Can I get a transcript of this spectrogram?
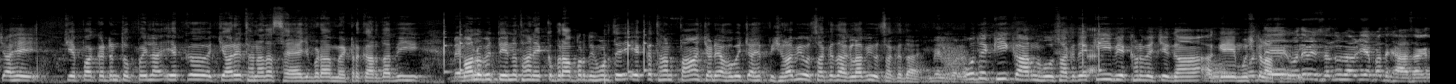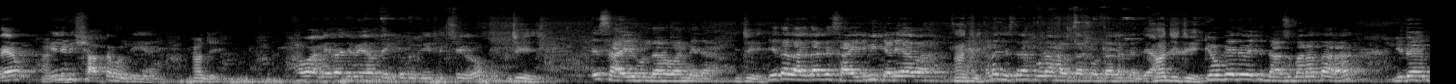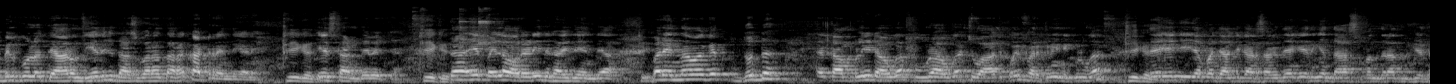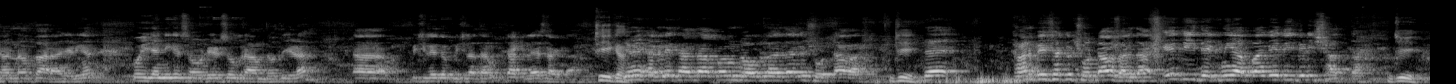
ਚਾਹੇ ਚੇਪਾ ਕੱਢਣ ਤੋਂ ਪਹਿਲਾਂ ਇੱਕ ਚਾਰੇ ਥਾਨਾਂ ਦਾ ਸਾਈਜ਼ ਬੜਾ ਮੈਟਰ ਕਰਦਾ ਵੀ ਮੰਨ ਲਓ ਵੀ ਤਿੰਨ ਥਾਨ ਇੱਕ ਬਰਾਬਰ ਦੇ ਹੋਣ ਤੇ ਇੱਕ ਥਾਨ ਤਾਂ ਚੜਿਆ ਹੋਵੇ ਚਾਹੇ ਪਿਛਲਾ ਵੀ ਹੋ ਸਕਦਾ ਅਗਲਾ ਵੀ ਹੋ ਸਕਦਾ। ਉਹਦੇ ਕੀ ਕਾਰਨ ਹੋ ਸਕਦੇ ਕੀ ਵੇਖਣ ਵਿੱਚ ਗਾਂ ਅੱਗੇ ਮੁਸ਼ਕਲ ਆ ਸਕਦੀ? ਉਹਦੇ ਵਿੱਚ ਸੰਧੂ ਸਾਹਿਬ ਜੀ ਆਪਾਂ ਦਿਖਾ ਸਕਦੇ ਆ ਇਹ ਜਿਹੜੀ ਛੱਤ ਹੁੰਦੀ ਹੈ। ਹਾਂਜੀ। ਹਵਾਨੇ ਦਾ ਜਿਵੇਂ ਆ ਦੇਖੋ ਤੁਸੀਂ ਪਿੱਛੇ ਕਰੋ। ਜੀ। ਇਹ ਸਾਈਜ਼ ਹੁੰਦਾ ਹਵਾਨੇ ਦਾ। ਜੀ। ਇਹ ਤਾਂ ਲੱਗਦਾ ਕਿ ਸਾਈਜ਼ ਵੀ ਚੜਿਆ ਵਾ। ਹਾਂਜੀ। ਹਨਾ ਜਿਸ ਤਰ੍ਹਾਂ ਥੋੜਾ ਹਲਕਾ ਛੋਟਾ ਲੱਗਣ ਦਿਆ। ਹਾਂਜੀ ਜੀ। ਕਿਉਂਕਿ ਇਹਦੇ ਵਿੱਚ 10 12 ਧਾਰਾਂ ਜਦੋਂ ਇਹ ਬਿਲਕੁਲ ਤਿਆਰ ਹੁੰਦੀ ਹੈ ਇਹਦੇ ਵਿੱਚ 10 12 ਧਾਰਾਂ ਘੱਟ ਰਹਿੰਦੀਆਂ ਨੇ। ਠੀਕ ਹੈ ਜੀ। ਇਸ ਥਣ ਦੇ ਵਿੱਚ। ਠੀਕ ਹੈ ਤਾਂ ਇਹ ਪਹਿਲਾਂ ਆਲਰੇਡੀ ਦਿਖਾਈ ਦੇਣ ਪਰ ਇੰਨਾ ਵਾ ਕਿ ਦੁੱਧ ਕੰਪਲੀਟ ਆਊਗਾ ਪੂਰਾ ਆਊਗਾ ਚਵਾਜ ਕੋਈ ਫ਼ਰਕ ਨਹੀਂ ਨਿਕਲੂਗਾ। ਠੀਕ ਹੈ ਤੇ ਇਹ ਚੀਜ਼ ਆਪਾਂ ਜੱਜ ਕਰ ਸਕਦੇ ਹਾਂ ਕਿ ਇਹਦੀਆਂ 10 15 ਦੂਜੇ ਥਾਨਾਂ ਧਾਰਾਂ ਜਿਹੜੀਆਂ ਕੋਈ ਯਾਨੀ ਕਿ 100 150 ਗ੍ਰਾਮ ਦੁੱਧ ਜਿਹੜਾ ਅਹ, ਪਿਛਲੇ ਤੋਂ ਪਿਛਲਾ ਥਾਂ ਘੱਟ ਲੈ ਸਕਦਾ। ਠੀਕ ਆ। ਜਿਵੇਂ ਅਗਲੇ ਥਾਂ ਦਾ ਆਪਾਂ ਨੂੰ ਡਾਊਟ ਲੱਗਦਾ ਕਿ ਛੋਟਾ ਵਾ। ਜੀ। ਤੇ ਥਣ ਬੇਸ਼ੱਕ ਛੋਟਾ ਹੋ ਸਕਦਾ। ਇਹ ਚੀਜ਼ ਦੇਖਣੀ ਆਪਾਂ ਕਿ ਇਹਦੀ ਜਿਹੜੀ ਛੱਤ ਆ ਜੀ।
